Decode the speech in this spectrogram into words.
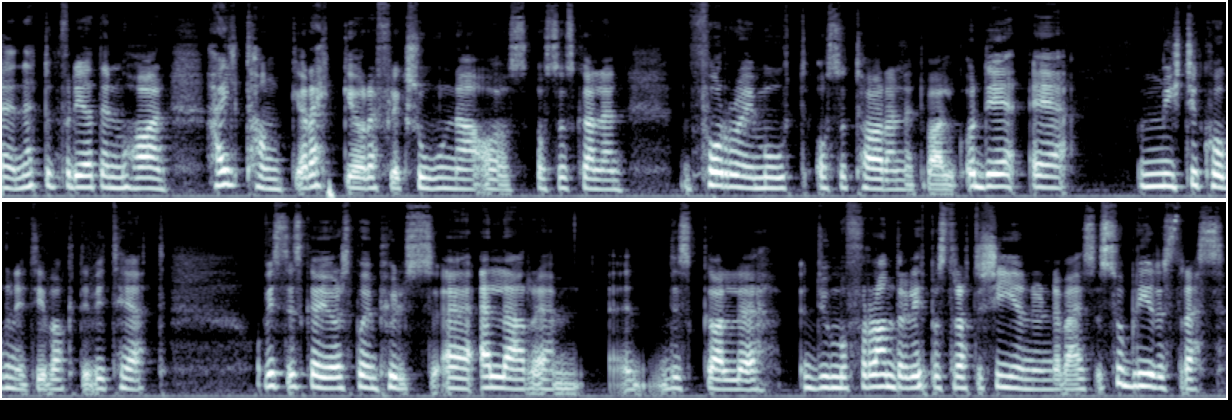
Eh, nettopp fordi at en må ha en hel tankerekke og refleksjoner, og, og så skal en for og imot, og så tar en et valg. Og det er mye kognitiv aktivitet. Og hvis det skal gjøres på impuls, eh, eller eh, skal eh, Du må forandre litt på strategien underveis, så blir det stress.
